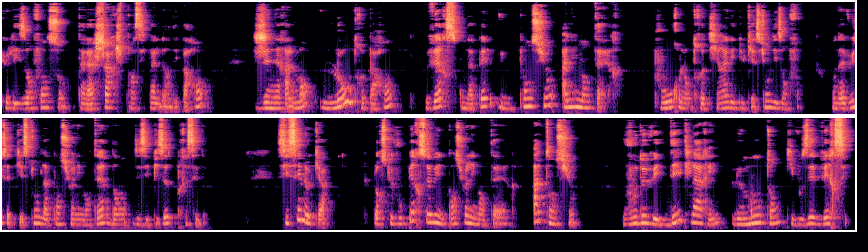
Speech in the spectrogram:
que les enfants sont à la charge principale d'un des parents, généralement, l'autre parent verse ce qu'on appelle une pension alimentaire pour l'entretien et l'éducation des enfants. On a vu cette question de la pension alimentaire dans des épisodes précédents. Si c'est le cas, lorsque vous percevez une pension alimentaire, attention, vous devez déclarer le montant qui vous est versé.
